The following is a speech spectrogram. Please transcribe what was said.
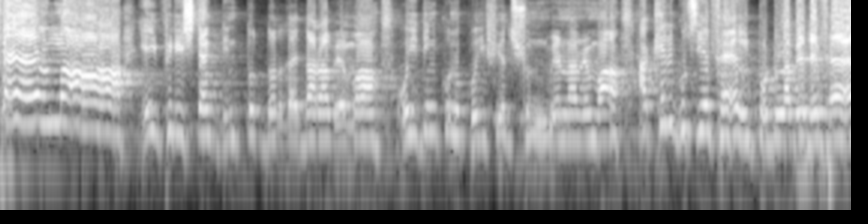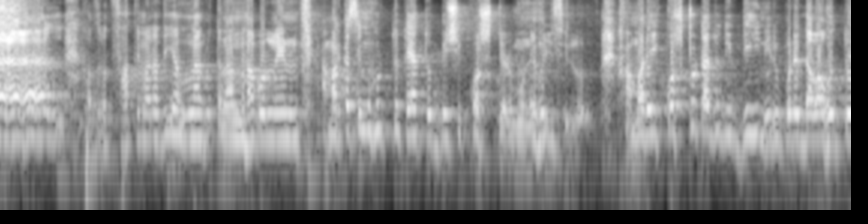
ফেল এই ফিরিসটা একদিন তোর দরজায় দাঁড়াবে মা। ওই দিন কোনো কৈফিয়ত শুনবে না রে মা। আখের গুছিয়ে ফেল, পোটলা বেঁধে ফেল। হজরত ফাতেমা রাদি আল্লাহ তালান্হা বললেন, আমার কাছে মুহূর্তটা এত বেশি কষ্টের মনে হয়েছিল আমার এই কষ্টটা যদি দিনের উপরে দেওয়া হতো,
